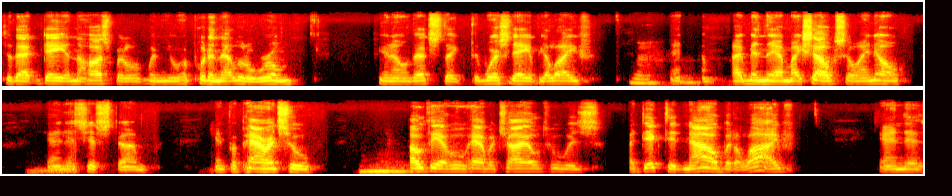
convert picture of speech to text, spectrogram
to that day in the hospital when you were put in that little room you know, that's the, the worst day of your life. Mm-hmm. And um, I've been there myself, so I know. And it's just, um, and for parents who out there who have a child who is addicted now but alive, and they're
